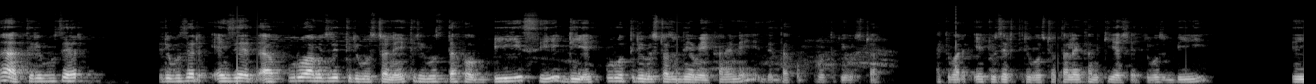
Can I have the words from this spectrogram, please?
হ্যাঁ? ত্রিভুজের ত্রিভুজের এই যে পুরো আমি যদি ত্রিভুজটা নেই, ত্রিভুজ দেখো বি সি ডি এই পুরো ত্রিভুজটা যদি আমি এখানে নিই যে দেখো পুরো ত্রিভুজটা, একেবারে এ টু জেড ত্রিভুজটা, তাহলে এখানে কি আসে? ত্রিভুজ বি সি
